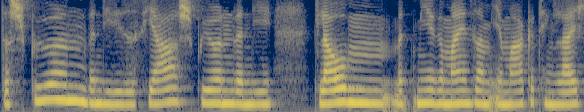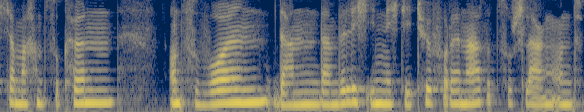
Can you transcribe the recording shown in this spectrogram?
das spüren, wenn die dieses Ja spüren, wenn die glauben, mit mir gemeinsam ihr Marketing leichter machen zu können, und zu wollen, dann, dann will ich ihnen nicht die Tür vor der Nase zuschlagen. Und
